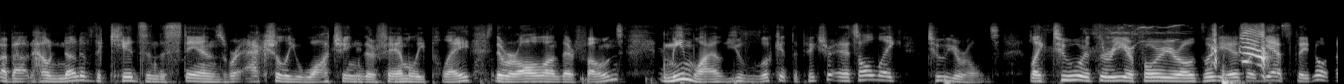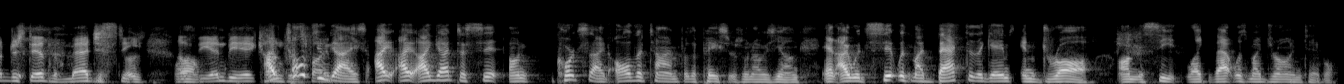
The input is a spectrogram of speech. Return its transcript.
about how none of the kids in the stands were actually watching their mm-hmm. family play. They were all on their phones. Meanwhile, you look at the picture and it's all like two year olds, like two or three or four year olds looking at it. It's like, yes, they don't understand the majesty Wow. of the NBA I've conference. told you guys, I, I I got to sit on courtside all the time for the Pacers when I was young, and I would sit with my back to the games and draw on the seat like that was my drawing table.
